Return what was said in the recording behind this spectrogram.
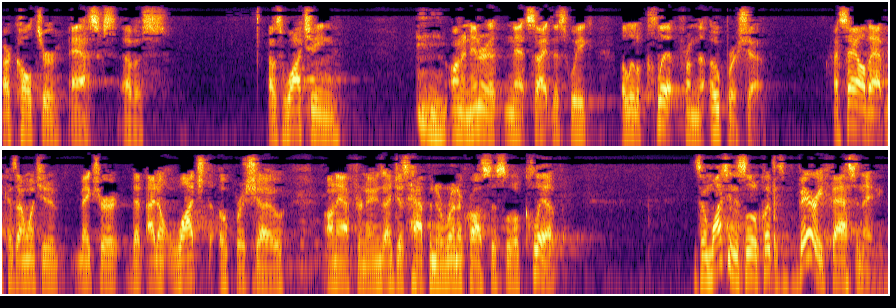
our culture asks of us. I was watching on an internet site this week a little clip from the Oprah show. I say all that because I want you to make sure that I don't watch the Oprah show on afternoons. I just happen to run across this little clip. So I'm watching this little clip. It's very fascinating.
